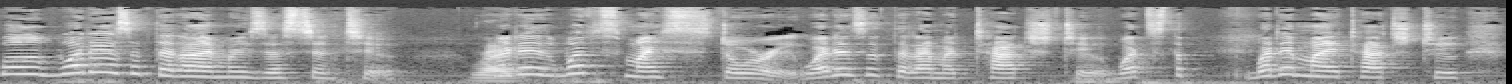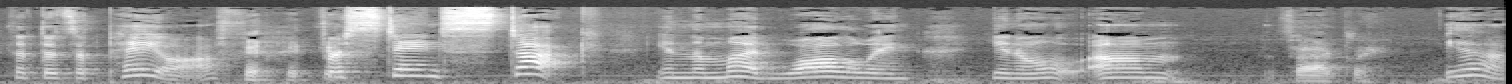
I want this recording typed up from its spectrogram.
well, what is it that I'm resistant to? right, What is what's my story? What is it that I'm attached to? What's the what am I attached to that there's a payoff for staying stuck in the mud, wallowing, you know? Um, exactly. yeah.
